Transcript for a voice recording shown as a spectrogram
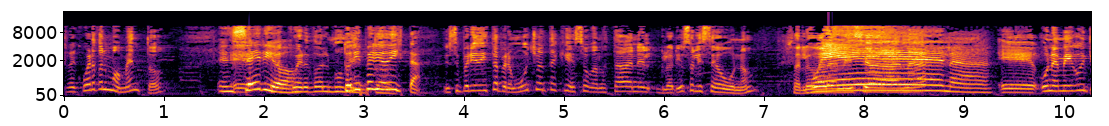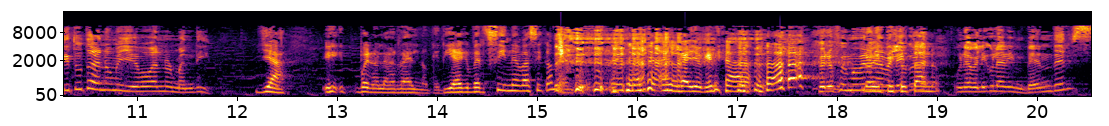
Recuerdo el momento. ¿En Eh, serio? Recuerdo el ¿Tú eres periodista? Yo soy periodista, pero mucho antes que eso, cuando estaba en el glorioso Liceo 1. Saludos a la. Buena. Eh, un amigo institutano me llevó al Normandí. Ya. Y bueno, la verdad, él no quería ver cine, básicamente. el gallo quería. Pero fuimos a ver una película, una película de Wim Wenders,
